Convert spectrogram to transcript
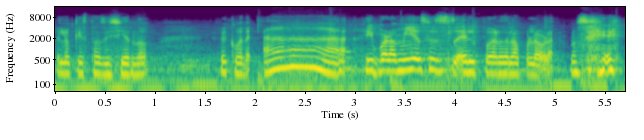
de lo que estás diciendo. Fue ah, y para mí eso es el poder de la palabra, no sé.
